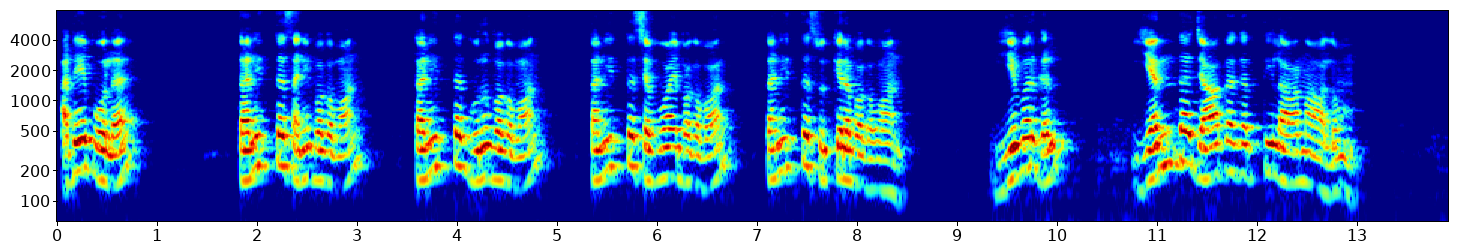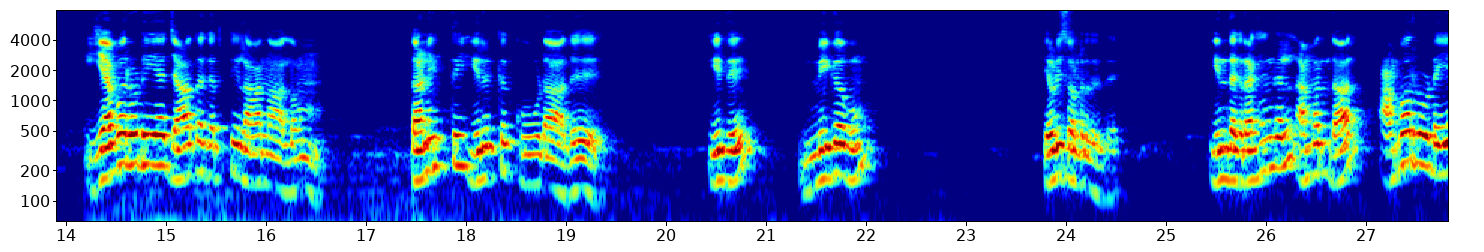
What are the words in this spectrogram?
அதே போல் தனித்த சனி பகவான் தனித்த குரு பகவான் தனித்த செவ்வாய் பகவான் தனித்த சுக்கிர பகவான். இவர்கள் எந்த ஜாதகத்தில் ஆனாலும் எவருடைய ஜாதகத்தில் ஆனாலும் தனித்து இருக்கக்கூடாது. இது மிகவும் எப்படி சொல்கிறது இது? இந்த கிரகங்கள் அமர்ந்தால் அவருடைய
